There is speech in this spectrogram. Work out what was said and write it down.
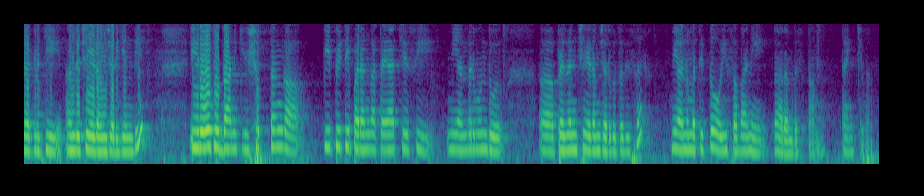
దగ్గరికి అందజేయడం జరిగింది. ఈరోజు దానికి క్షుప్తంగా పీపీటీ పరంగా తయారు చేసి మీ అందరి ముందు ప్రజెంట్ చేయడం జరుగుతుంది సార్. మీ అనుమతితో ఈ సభని ప్రారంభిస్తాము. Thank you.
